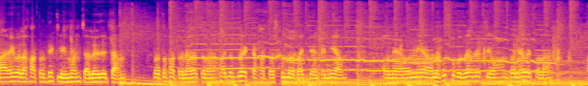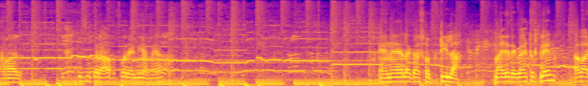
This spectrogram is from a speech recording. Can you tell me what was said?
আর এগুলা পাথর দেখলি মন চালু হয়ে যেতাম। কত পাথর নেওয়া যেত না। হয়তো দু একটা পাথর সুন্দর পাইছে এনতে নিয়াম মানে নিয়ে অনেক কিছু করে ওখান তো নেওয়া যেত না। আর কিছু করে পরে নিয়াম হ্যাঁ। এখানে এলাকা সব টিলা। মাইরে দেখবেন একটু প্লেন আবার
